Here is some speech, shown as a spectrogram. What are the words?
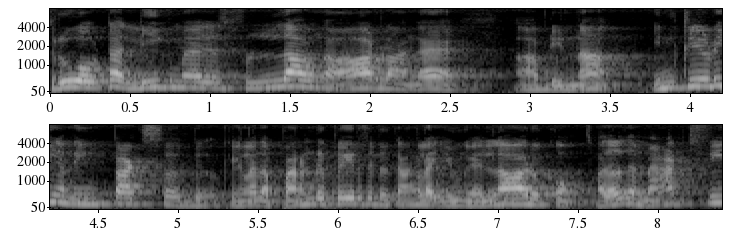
த்ரூ அவுட்டாக லீக் மேட்சஸ் ஃபுல்லாக அவங்க ஆடுறாங்க. அப்படின்னா இன்க்ளூடிங் அந்த இம்பாக்ட் சப் ஓகேங்களா அந்த பன்னெண்டு பிளேயர்ஸ் இருக்காங்களா இவங்க எல்லாருக்கும். அதாவது மேட்ச் ஃபீ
